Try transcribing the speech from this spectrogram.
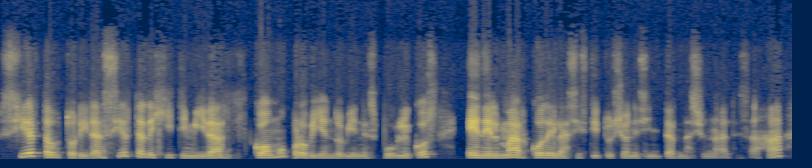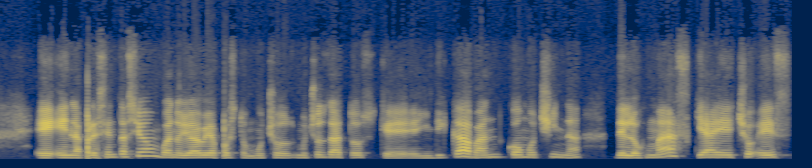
cierta autoridad, cierta legitimidad como proveyendo bienes públicos en el marco de las instituciones internacionales. Ajá. Eh, en la presentación, bueno, yo había puesto muchos, muchos datos que indicaban cómo China de lo más que ha hecho es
